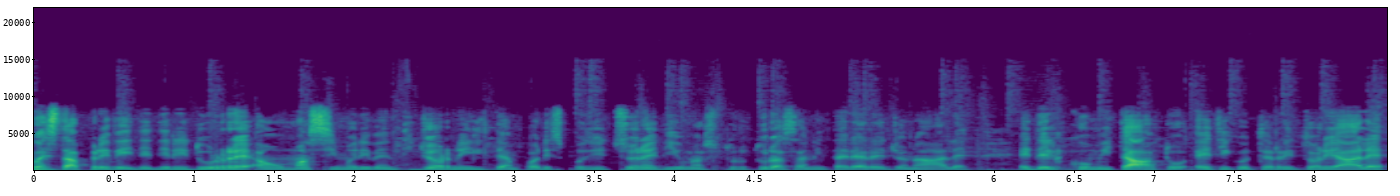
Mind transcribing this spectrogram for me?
Questa prevede di ridurre a un massimo di 20 giorni il tempo a disposizione di una struttura sanitaria regionale e del comitato etico territoriale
